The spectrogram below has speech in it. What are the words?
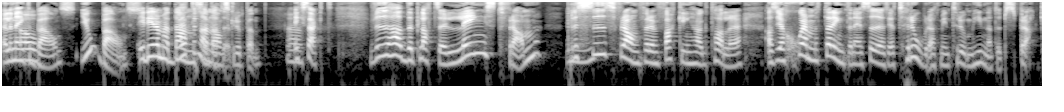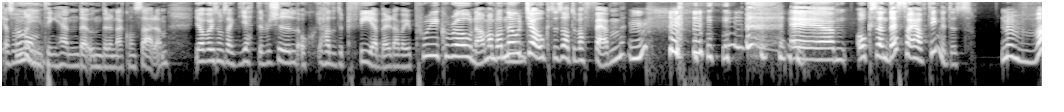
Eller nej, Oh. inte Bounce. Jo, Bounce. Är det de här hette den dansarna? här Typ? dansgruppen? Exakt. Vi hade platser längst fram, precis framför en fucking högtalare. Alltså jag skämtar inte när jag säger att jag tror att min trumhinna typ sprack. Alltså någonting hände under den där konserten. Jag var ju som sagt jätteförkyld och hade typ feber, det var ju pre-corona. Man bara no joke, du sa att du var fem. Ehm, och sen dess har jag haft tinnitus. Men va?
